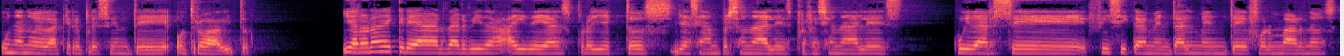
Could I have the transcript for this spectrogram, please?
una nueva que represente otro hábito. Y a la hora de crear, dar vida a ideas, proyectos, ya sean personales, profesionales, cuidarse física, mentalmente, formarnos,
